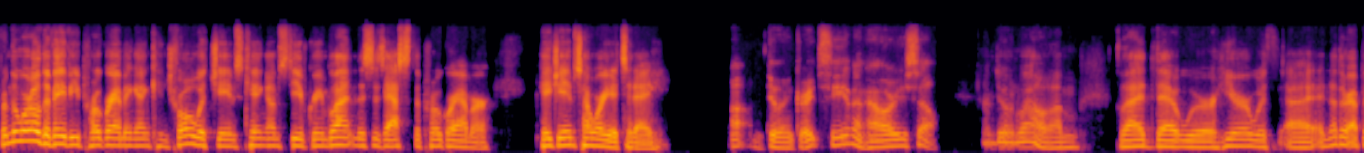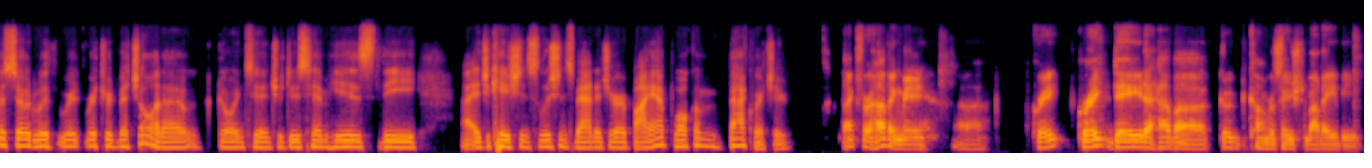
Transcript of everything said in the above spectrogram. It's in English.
From the world of AV programming and control with James King, I'm Steve Greenblatt, and this is Ask the Programmer. Hey, James, how are you today? I'm doing great, Steve. And how are yourself? I'm doing well. I'm glad that we're here with uh, another episode with R- Richard Mitchell, and I'm going to introduce him. He is the uh, Education Solutions Manager at Biamp. Welcome back, Richard. Thanks for having me. Uh, great, great day to have a good conversation about AV.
